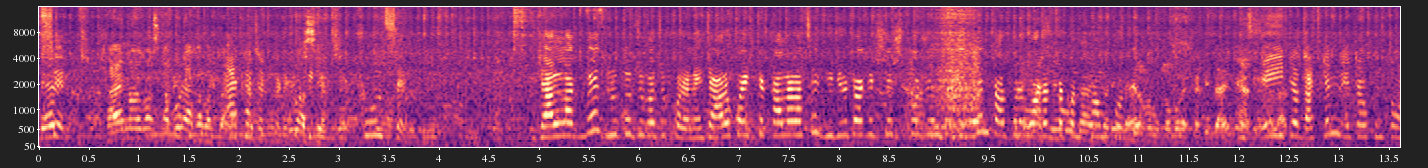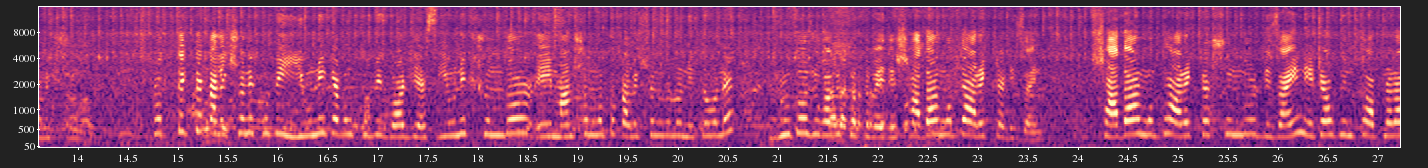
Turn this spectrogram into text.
সেট গজ কাপড় এক হাজার টাকা। এক হাজার টাকা ঠিক আছে ফুল সেট যার লাগবে দ্রুত যোগাযোগ করেন এই যে আরও কয়েকটা কালার আছে ভিডিওটা আগে শেষ পর্যন্ত দেখবেন তারপরে অর্ডারটা কনফার্ম করবেন। এইটা দেখেন এটাও কিন্তু অনেক সুন্দর। প্রত্যেকটা কালেকশনে খুবই ইউনিক এবং খুবই গর্জিয়াস ইউনিক সুন্দর এই মানসম্মত কালেকশনগুলো নিতে হলে দ্রুত যোগাযোগ করতে হবে। এই যে সাদার মধ্যে আরেকটা ডিজাইন সাদার মধ্যে আরেকটা সুন্দর ডিজাইন এটাও কিন্তু আপনারা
